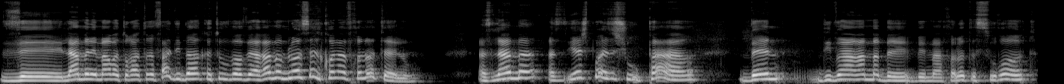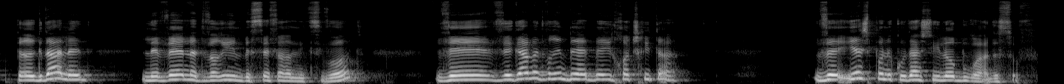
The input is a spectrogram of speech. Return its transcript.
ולמה נאמר בתורה טרפה? דיבר כתוב בו, והרמב"ם לא עושה את כל ההבחנות האלו. אז למה? אז יש פה איזשהו פער בין דברי הרמב"ם במאכלות אסורות, פרק ד', לבין הדברים בספר המצוות, ו, וגם הדברים בהלכות שחיטה. ויש פה נקודה שהיא לא ברורה עד הסוף.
